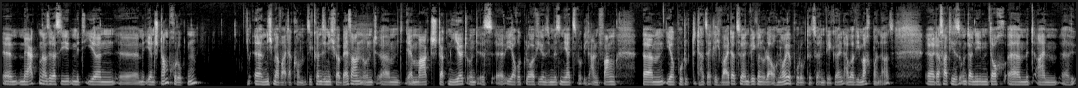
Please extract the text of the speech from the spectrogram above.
merkten, also dass sie mit ihren, äh, mit ihren Stammprodukten ähm, nicht mehr weiterkommen. Sie können sie nicht verbessern und ähm, der Markt stagniert und ist äh, eher rückläufig und sie müssen jetzt wirklich anfangen, ähm, ihre Produkte tatsächlich weiterzuentwickeln oder auch neue Produkte zu entwickeln. Aber wie macht man das? Äh, das hat dieses Unternehmen doch äh, mit einem äh,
